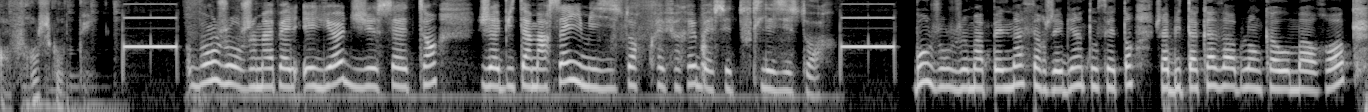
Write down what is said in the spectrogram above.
en Franche-Comté. Bonjour, je m'appelle Elliot, j'ai 7 ans, j'habite à Marseille et mes histoires préférées, ben, c'est toutes les histoires. Bonjour, je m'appelle Nasser, j'ai bientôt 7 ans, j'habite à Casablanca au Maroc.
